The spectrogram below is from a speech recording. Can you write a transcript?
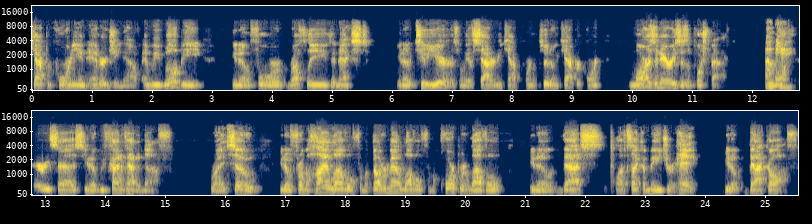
Capricornian energy now, and we will be, you know, for roughly the next, you know, two years when we have Saturn and Capricorn and Pluto and Capricorn. Mars and Aries is a pushback. Okay. Mars Aries says, you know, we've kind of had enough, right? So, you know, from a high level, from a governmental level, from a corporate level, you know, that's that's like a major, hey, you know, back off,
